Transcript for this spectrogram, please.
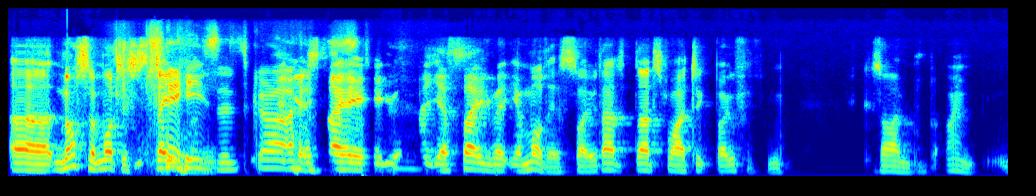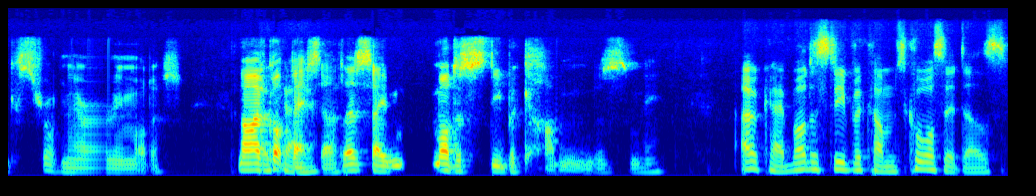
uh, not a modest statement. Jesus You're saying, you're saying that you're modest, so that's that's why I took both of them because I'm I'm extraordinarily modest. No, I've got better. Let's say modesty becomes me. Okay, modesty becomes. Of course it does.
